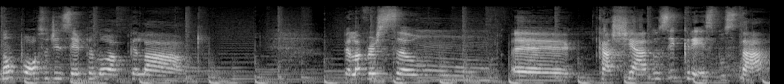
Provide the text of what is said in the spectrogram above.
Não posso dizer pela, pela, pela versão é, cacheados e crespos, tá?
